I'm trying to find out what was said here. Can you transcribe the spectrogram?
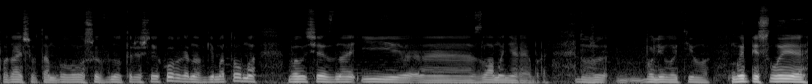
Подальше там було ошиб внутрішніх органів, гематома величезна і зламані ребра. Дуже боліло тіло. Ми пішли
